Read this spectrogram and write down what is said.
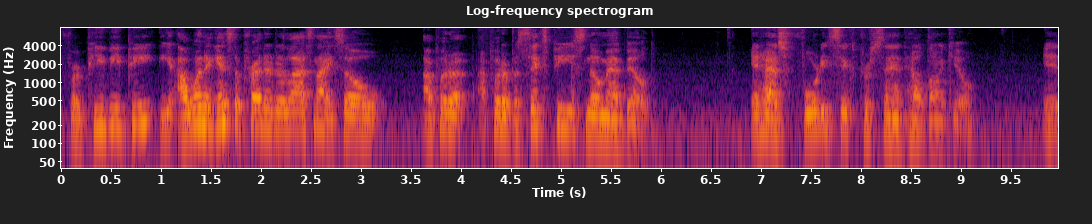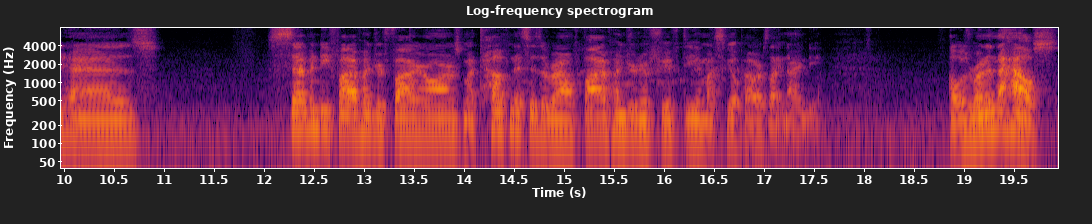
for PvP, yeah, I went against the Predator last night, so I put a I put up a six piece Nomad build. It has forty six percent health on kill. It has seventy five hundred firearms. My toughness is around five hundred and fifty, and my skill power is like ninety. I was running the house.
